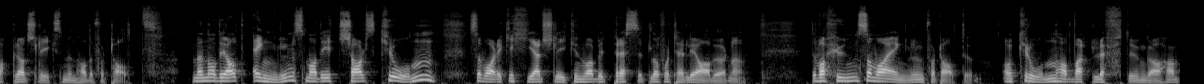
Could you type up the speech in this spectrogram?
akkurat slik som hun hadde fortalt. Men når det gjaldt engelen som hadde gitt Charles kronen, så var det ikke helt slik hun var blitt presset til å fortelle i avhørene. Det var hun som var engelen, fortalte hun, og kronen hadde vært løftet hun ga ham.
